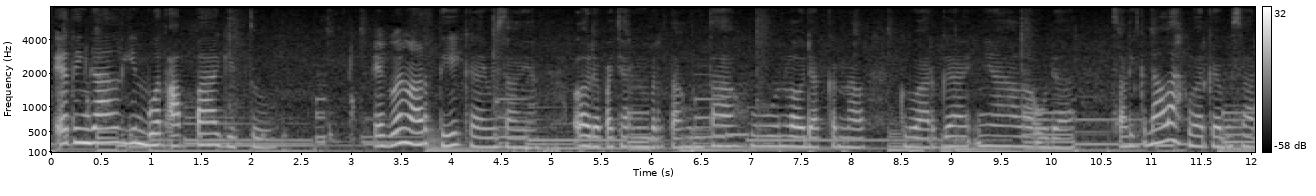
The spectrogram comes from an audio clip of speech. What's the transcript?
Ya tinggalin buat apa gitu. Ya gue ngerti kayak misalnya lo udah pacaran bertahun-tahun lo udah kenal keluarganya lo udah saling kenal lah keluarga besar.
